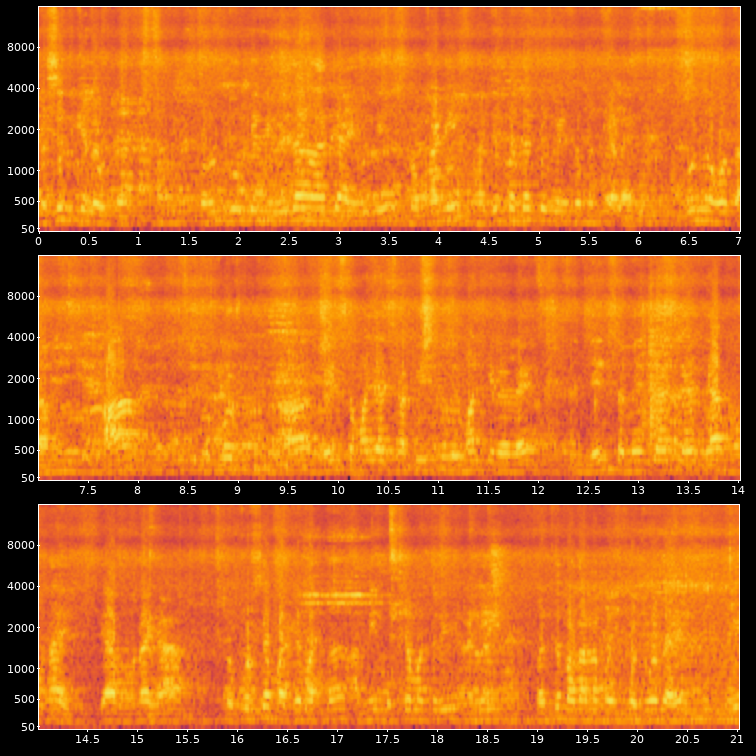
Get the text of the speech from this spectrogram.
प्रसिद्ध केलं होतं. परंतु ते निवेदनाच्या ऐवजी लोकांनी भाजपबद्दल जो गैरसमज केला आहे तो न होता हा प्रकोष्ठ हा जैन समाजासाठी निर्माण केलेला आहे. आणि जैन समाजाच्या ज्या भावना आहेत त्या भावना ह्या प्रकोष्ठच्या माध्यमातून आम्ही मुख्यमंत्री आणि पंतप्रधानांपर्यंत पोचवत आहे की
